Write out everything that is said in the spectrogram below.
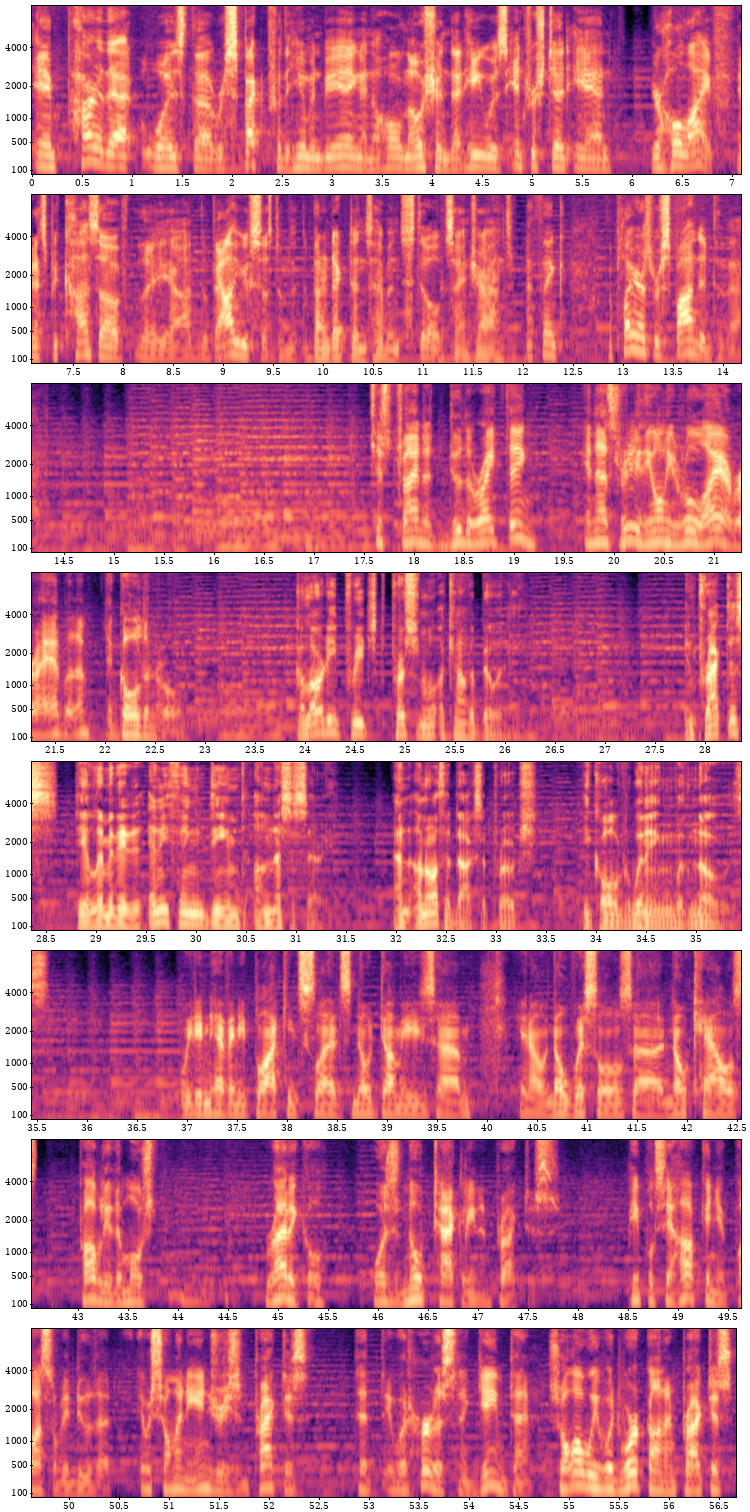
And part of that was the respect for the human being and the whole notion that he was interested in your whole life. And it's because of the, uh, the value system that the Benedictines have instilled at St. John's. I think the players responded to that. just trying to do the right thing. And that's really the only rule I ever had with him, the golden rule. Gagliardi preached personal accountability. In practice, he eliminated anything deemed unnecessary, an unorthodox approach he called winning with No's. We didn't have any blocking sleds, no dummies, um, you know, no whistles, uh, no cals. Probably the most radical was no tackling in practice. People say, how can you possibly do that? There were so many injuries in practice that it would hurt us in a game time. So all we would work on in practice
